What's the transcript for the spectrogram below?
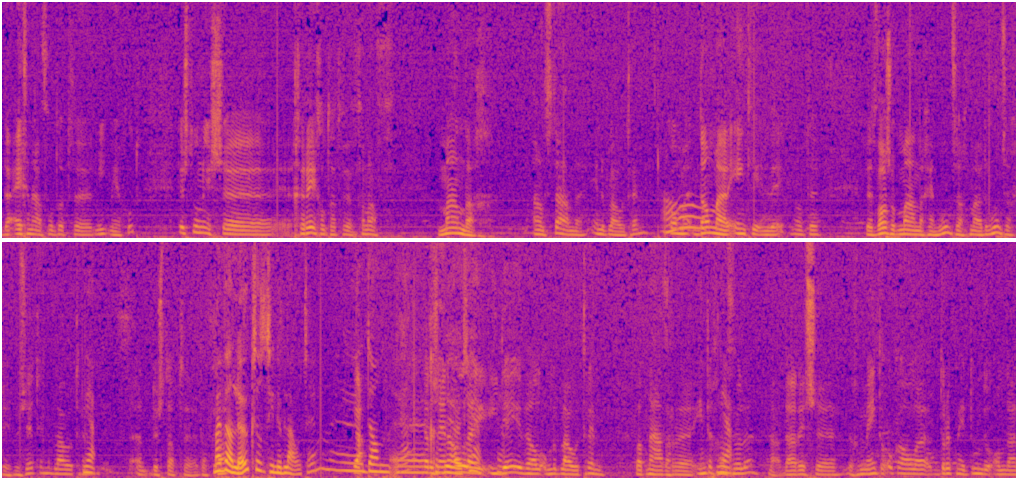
de eigenaar vond het niet meer goed. Dus toen is geregeld dat we vanaf maandag aanstaande in de blauwe tram komen. Oh. Dan maar één keer in de week. Want het was op maandag en woensdag, maar de woensdag is bezet in de blauwe tram. Ja. Dus dat, uh, dat maar gaat. wel leuk dat het in de blauwe tram ja. dan ja, er gebeurt. zijn allerlei ja. ideeën wel om de blauwe tram wat nader in te gaan Ja. vullen. Nou, daar is de gemeente ook al druk mee doende om daar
